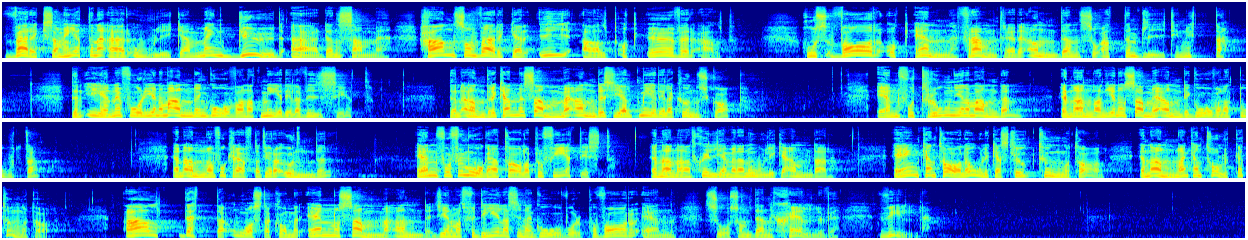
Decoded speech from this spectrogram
Verksamheterna är olika, men Gud är densamme. Han som verkar i allt och överallt. Hos var och en framträder anden så att den blir till nytta. Den ene får genom anden gåvan att meddela vishet. Den andra kan med samma andes hjälp meddela kunskap. En får tron genom anden, en annan genom samma ande gåvan att bota. En annan får kraft att göra under. En får förmågan att tala profetiskt, en annan att skilja mellan olika andar. En kan tala olika tungotal, en annan kan tolka tungotal. Allt detta åstadkommer en och samma ande genom att fördela sina gåvor på var och en så som den själv vill.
